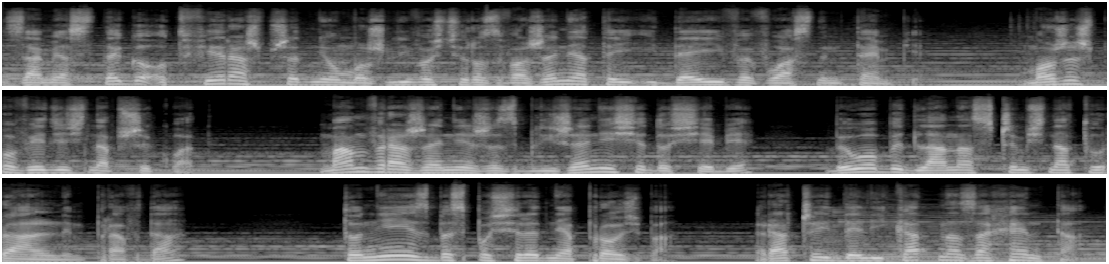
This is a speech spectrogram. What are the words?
Zamiast tego otwierasz przed nią możliwość rozważenia tej idei we własnym tempie. Możesz powiedzieć na przykład: Mam wrażenie, że zbliżenie się do siebie byłoby dla nas czymś naturalnym, prawda? To nie jest bezpośrednia prośba, raczej delikatna zachęta,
